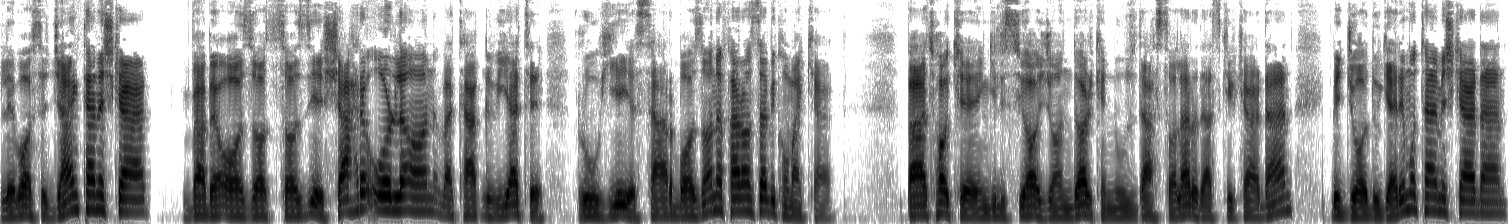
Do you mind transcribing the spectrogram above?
لباس جنگ تنش کرد و به آزادسازی شهر اورلئان و تقویت روحیه سربازان فرانسوی کمک کرد. بعدها که انگلیسی ها جاندار که 19 ساله رو دستگیر کردند به جادوگری متهمش کردند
